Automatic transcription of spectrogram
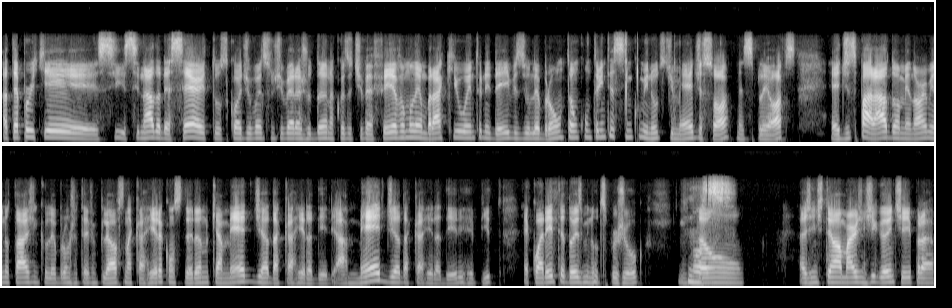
até porque se, se nada der certo, os coadjuvantes não estiverem ajudando, a coisa estiver feia, vamos lembrar que o Anthony Davis e o LeBron estão com 35 minutos de média só nesses playoffs. É disparado a menor minutagem que o LeBron já teve em playoffs na carreira, considerando que a média da carreira dele, a média da carreira dele, repito, é 42 minutos por jogo. Então, Nossa a gente tem uma margem gigante aí para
